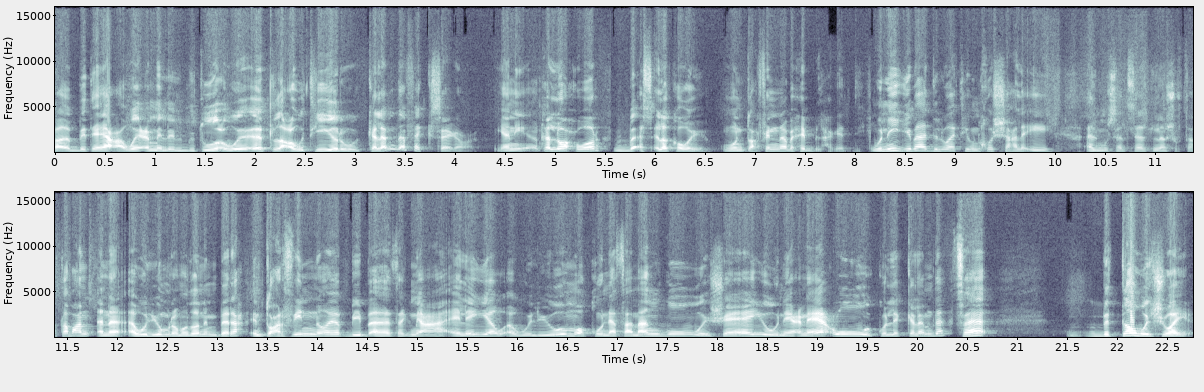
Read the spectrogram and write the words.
بتاع واعمل البتوع واطلع وطير والكلام ده فاكس يا جماعة. يعني خلوها حوار بأسئلة قوية وانتوا عارفين إن أنا بحب الحاجات دي. ونيجي بقى دلوقتي ونخش على إيه؟ المسلسلات اللي أنا شفتها. طبعا أنا أول يوم رمضان امبارح أنتوا عارفين إن هو بيبقى تجميع عائلية وأول يوم وكنافة مانجو وشاي ونعناع وكل الكلام ده. ف بتطول شوية.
